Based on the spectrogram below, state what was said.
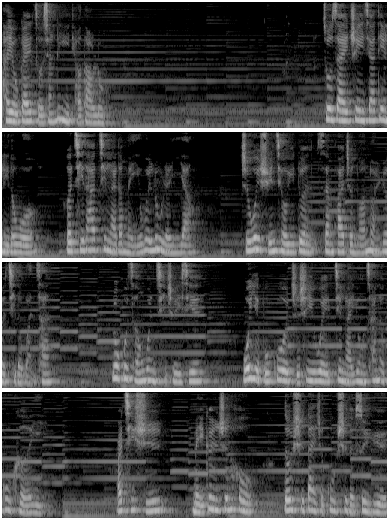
他又该走向另一条道路。坐在这一家店里的我。和其他进来的每一位路人一样，只为寻求一顿散发着暖暖热气的晚餐。若不曾问起这些，我也不过只是一位进来用餐的顾客而已。而其实，每个人身后都是带着故事的岁月。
